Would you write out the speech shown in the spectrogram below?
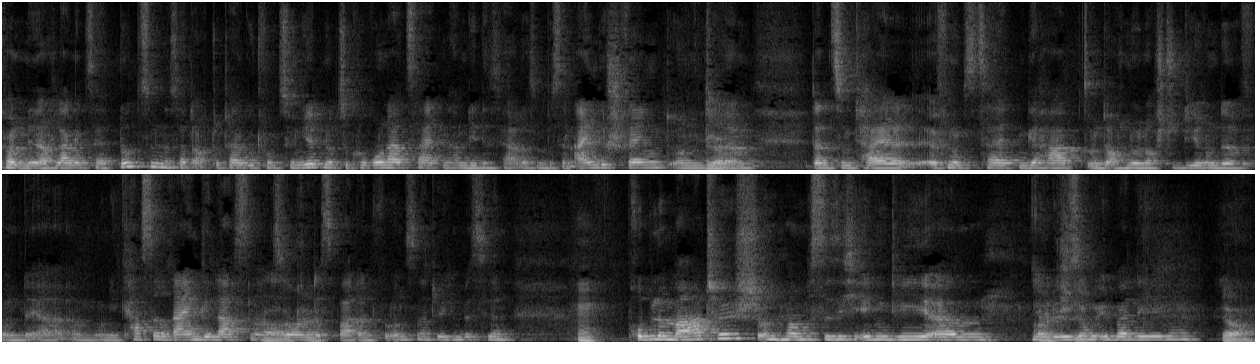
konnten den auch lange Zeit nutzen. Das hat auch total gut funktioniert. Nur zu Corona-Zeiten haben die das ja alles ein bisschen eingeschränkt und ja. ähm, dann zum Teil Öffnungszeiten gehabt und auch nur noch Studierende von der ähm, Uni Kassel reingelassen und oh, so. Und das war dann für uns natürlich ein bisschen hm. problematisch und man musste sich irgendwie ähm, eine Ach, Lösung hier. überlegen. Ja,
